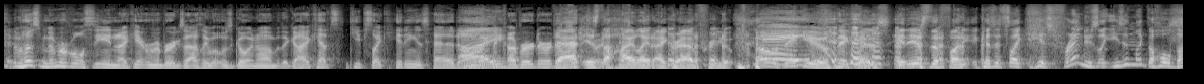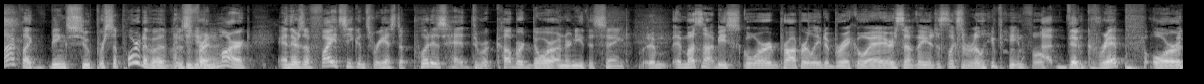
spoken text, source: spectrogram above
the most memorable scene, and I can't remember exactly what was going on, but the guy keeps keeps like hitting his head on like the cupboard or whatever. That is the highlight I grabbed for you. oh, thank you, thank you. It is the funny because it's like his friend who's like he's in like the whole doc like being super supportive of his friend Yeah. Mark, and there's a fight sequence where he has to put his head through a cupboard door underneath the sink. But it, it must not be scored properly to break away or something. It just looks really painful. Uh, the grip or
